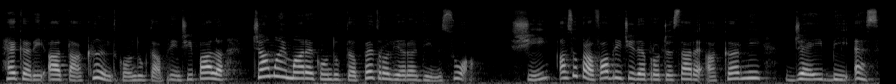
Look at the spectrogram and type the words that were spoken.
hackerii atacând conducta principală, cea mai mare conductă petrolieră din SUA și asupra fabricii de procesare a cărnii JBS,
